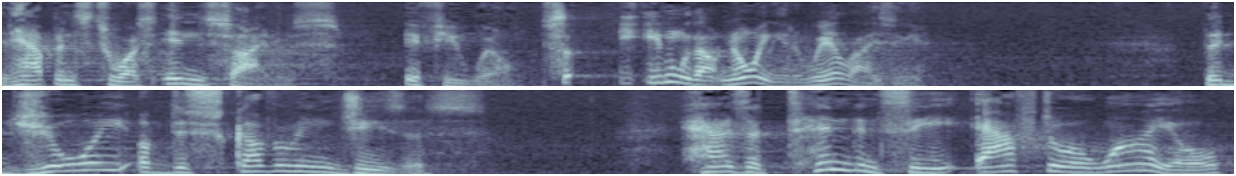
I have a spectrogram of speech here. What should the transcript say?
It happens to us insiders, if you will, so, even without knowing it or realizing it. The joy of discovering Jesus has a tendency after a while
